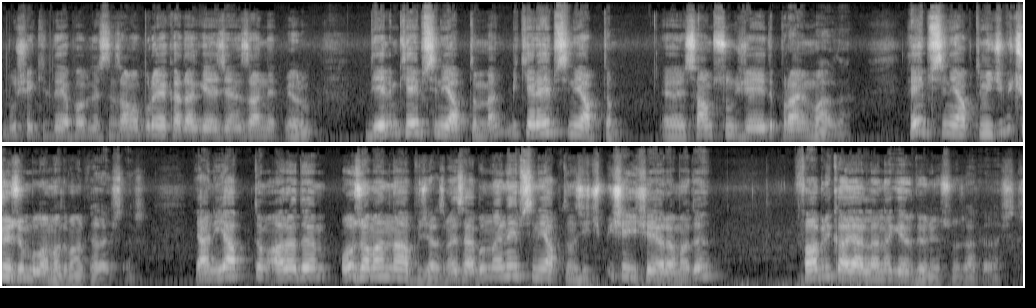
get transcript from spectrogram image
bu şekilde yapabilirsiniz ama buraya kadar geleceğini zannetmiyorum. Diyelim ki hepsini yaptım ben. Bir kere hepsini yaptım. Ee, Samsung J7 Prime vardı. Hepsini yaptım. Hiçbir çözüm bulamadım arkadaşlar. Yani yaptım, aradım. O zaman ne yapacağız? Mesela bunların hepsini yaptınız. Hiçbir şey işe yaramadı. Fabrika ayarlarına geri dönüyorsunuz arkadaşlar.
